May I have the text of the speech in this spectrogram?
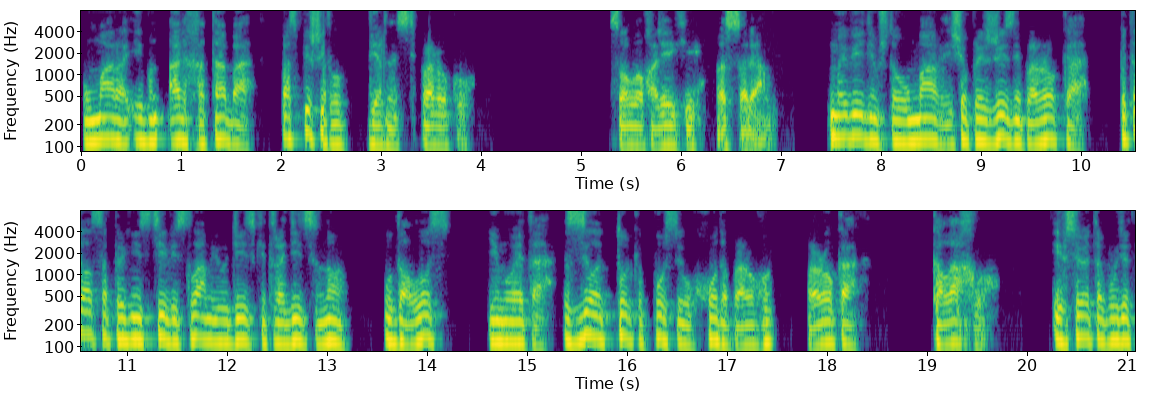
Умара ибн Аль-Хатаба поспешить в верности пророку. Саллаху алейхи вассалям. Мы видим, что Умар еще при жизни пророка пытался привнести в ислам иудейские традиции, но удалось ему это сделать только после ухода пророка, пророка к Аллаху. И все это будет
